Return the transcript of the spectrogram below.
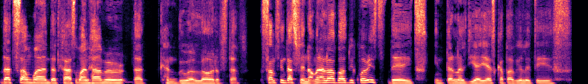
that's someone that has one hammer that can do a lot of stuff. something that's phenomenal about BigQuery is the its internal GIS capabilities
